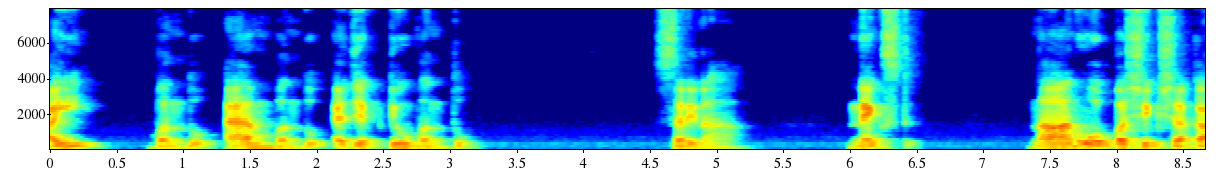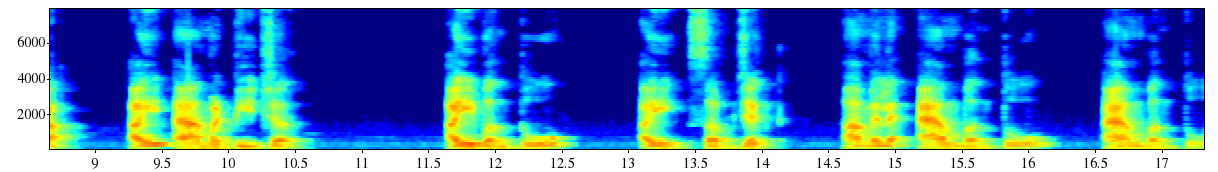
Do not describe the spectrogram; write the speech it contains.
ಐ ಬಂದು ಆಮ್ ಬಂದು ಎಜೆಕ್ಟಿವ್ ಬಂತು. ಸರಿನಾ? ನೆಕ್ಸ್ಟ್ ನಾನು ಒಬ್ಬ ಶಿಕ್ಷಕ. I am a teacher I ಬಂತು ಐ ಸಬ್ಜೆಕ್ಟ್ ಆಮೇಲೆ ಆಮ್ ಬಂತು ಆಮ್ ಬಂತು,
